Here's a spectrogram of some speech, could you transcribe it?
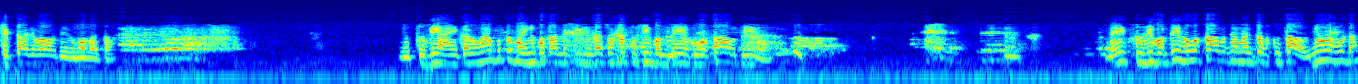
ਚਿੱਟਾ ਜਵਾਬ ਦੇ ਦੂੰਗਾ ਮੈਂ ਤਾਂ। ਤੁਸੀਂ ਐਂ ਕਰੋਗੇ ਨਾ ਤਾਂ ਮੈਨੂੰ ਪਤਾ ਲੱਗੀ ਜਾਂਦਾ ਤੁਹਾਡਾ ਤੁਸੀਂ ਬੰਦੇ ਹੋਰ ਹਿਸਾਬ ਦੇ ਹੋ। ਨਹੀਂ ਤੁਸੀਂ ਬੰਦੇ ਹੋਰ ਹਿਸਾਬ ਦੇ ਮੈਨੂੰ ਤਾਂ ਕੋਈ ਹਿਸਾਬ ਨਹੀਂ ਹੋਣਾ ਤੁਹਾਡਾ।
